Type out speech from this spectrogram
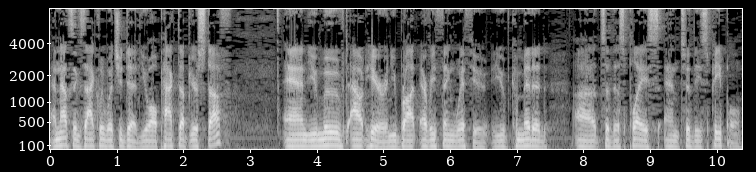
And that's exactly what you did. You all packed up your stuff and you moved out here and you brought everything with you. You've committed uh, to this place and to these people.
